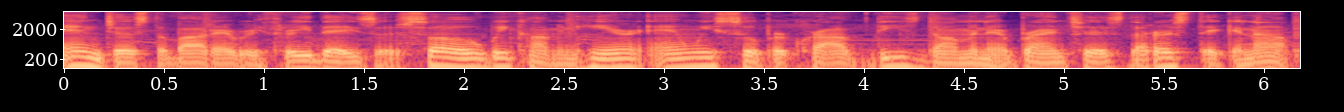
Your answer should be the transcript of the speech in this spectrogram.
and just about every three days or so, we come in here and we super crop these dominant branches that are sticking up.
